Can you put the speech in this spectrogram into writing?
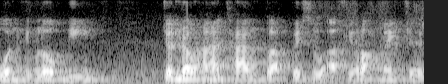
วนแห่งโลกนี้ จนเราหาทางกลับไปสู่อาคิรอห์ไม่เจอ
